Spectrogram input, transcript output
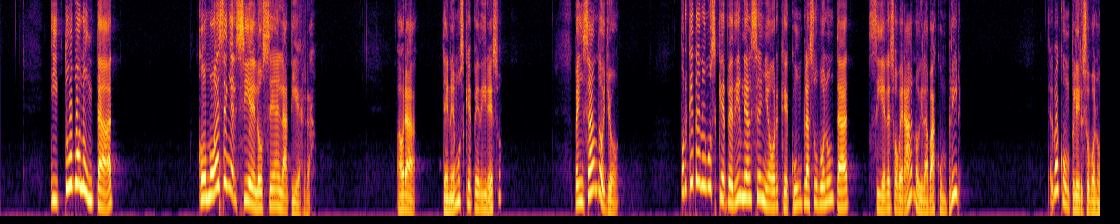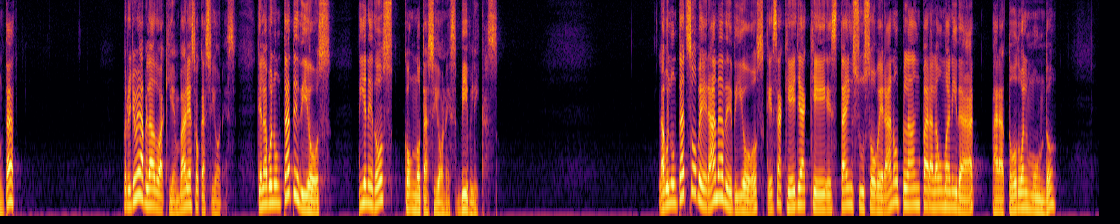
y tu voluntad como es en el cielo, sea en la tierra. Ahora, ¿tenemos que pedir eso? Pensando yo, ¿por qué tenemos que pedirle al Señor que cumpla su voluntad si Él es soberano y la va a cumplir? Él va a cumplir su voluntad. Pero yo he hablado aquí en varias ocasiones que la voluntad de Dios tiene dos connotaciones bíblicas. La voluntad soberana de Dios, que es aquella que está en su soberano plan para la humanidad, para todo el mundo,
